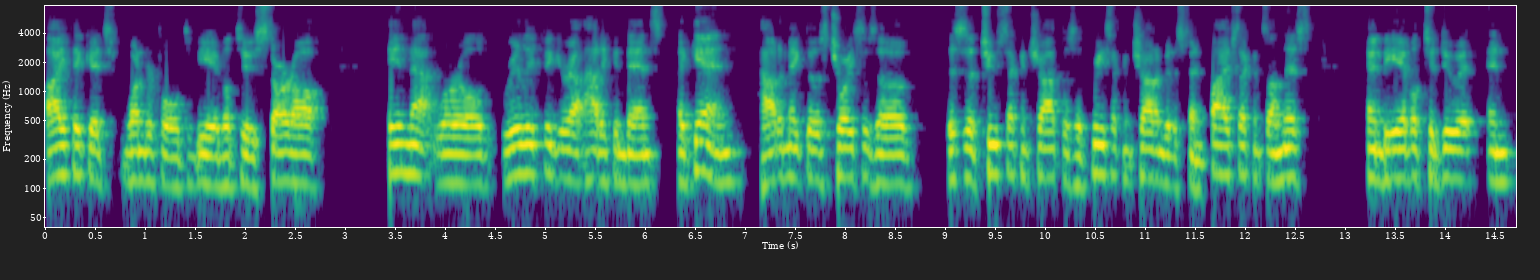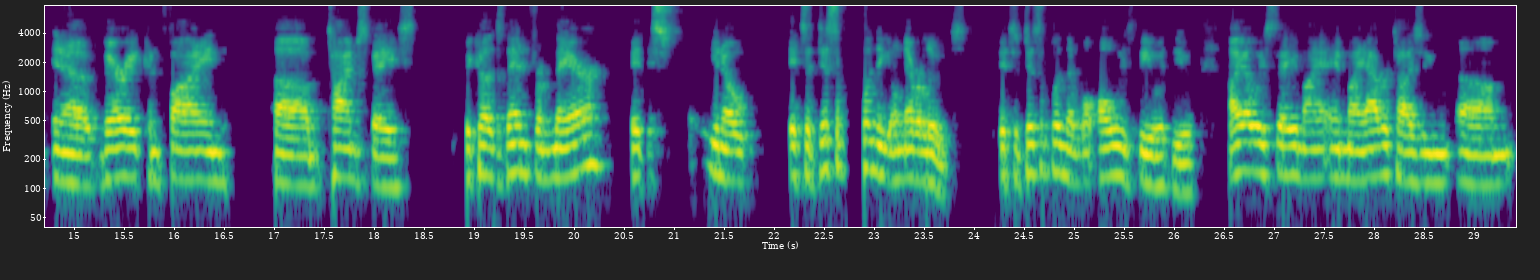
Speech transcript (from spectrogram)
i think it's wonderful to be able to start off in that world really figure out how to condense again how to make those choices of this is a two second shot this is a three second shot i'm going to spend five seconds on this and be able to do it in, in a very confined um, time space. Because then from there it's you know it's a discipline that you'll never lose. It's a discipline that will always be with you. I always say my in my advertising um,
